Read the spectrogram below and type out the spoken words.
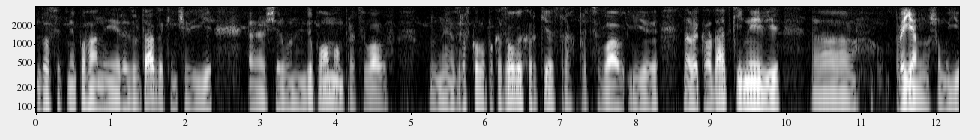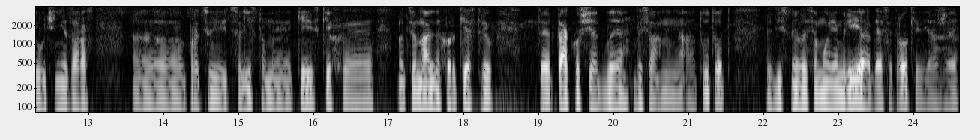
досить непоганий результат. Закінчив її е, з червоним дипломом, працював в зразково-показових оркестрах, працював і на викладацькій ниві. Е, Приємно, що мої учні зараз працюють солістами київських національних оркестрів. Це також якби досягнення. А тут от здійснилася моя мрія. 10 років я вже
